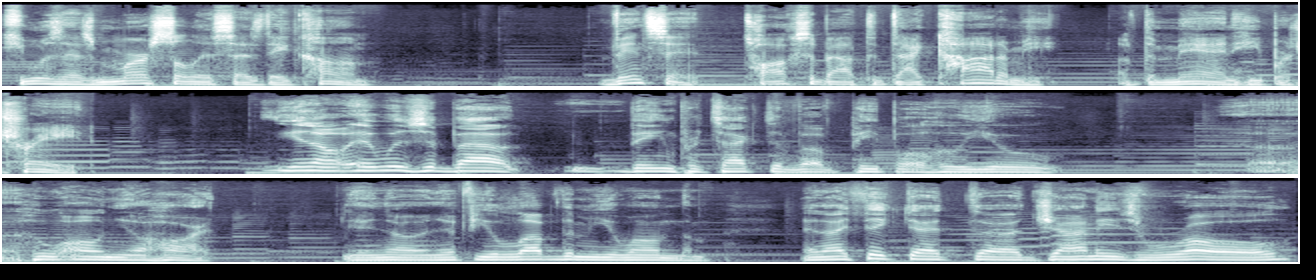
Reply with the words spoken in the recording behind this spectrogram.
he was as merciless as they come. Vincent talks about the dichotomy of the man he portrayed. You know, it was about being protective of people who you uh, who own your heart. You know, and if you love them, you own them. And I think that uh, Johnny's role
